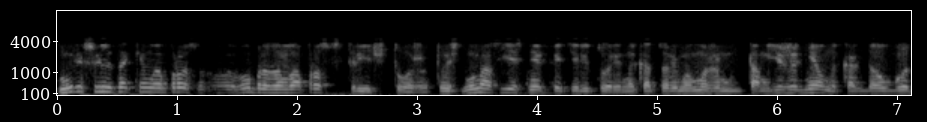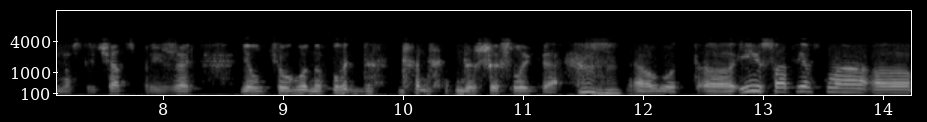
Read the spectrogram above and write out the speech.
Мы решили таким вопрос, образом вопрос встреч тоже. То есть у нас есть некая территория, на которой мы можем там ежедневно, когда угодно встречаться, приезжать, делать что угодно, вплоть до, до, до шашлыка. Uh-huh. Вот. Э, и, соответственно, э,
